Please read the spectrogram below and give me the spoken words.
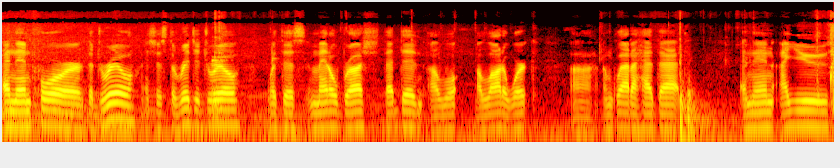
And then for the drill, it's just the Ridgid drill with this metal brush. That did a, lo a lot of work. Uh, I'm glad I had that. And then I used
